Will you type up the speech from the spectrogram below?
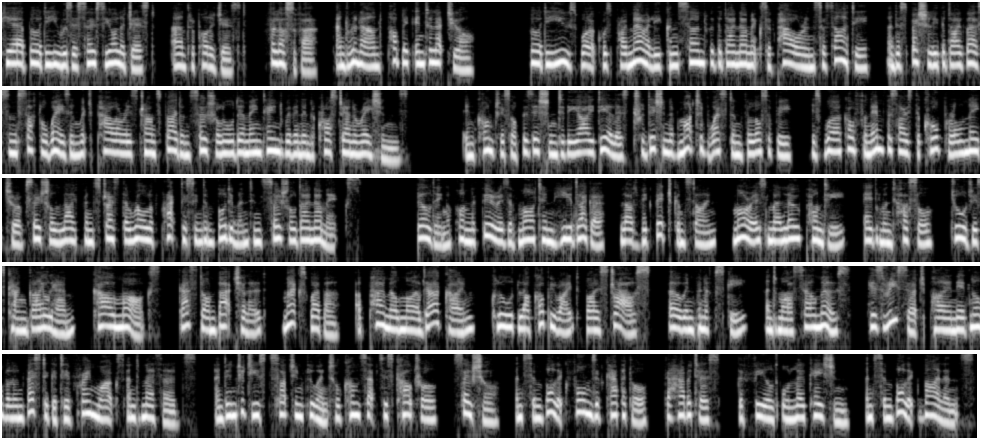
Pierre Bourdieu was a sociologist, anthropologist, philosopher, and renowned public intellectual. Bourdieu's work was primarily concerned with the dynamics of power in society, and especially the diverse and subtle ways in which power is transferred and social order maintained within and across generations. In conscious opposition to the idealist tradition of much of Western philosophy, his work often emphasized the corporal nature of social life and stressed the role of practice and embodiment in social dynamics. Building upon the theories of Martin Heidegger, Ludwig Wittgenstein, Maurice Merleau-Ponty, Edmund Husserl, Georges Canguilhem, Karl Marx, Gaston Bachelard, Max Weber, A Permel Durkheim, Claude La Copyright Strauss, Erwin Panofsky, and Marcel Mauss, his research pioneered novel investigative frameworks and methods, and introduced such influential concepts as cultural, social, and symbolic forms of capital, the habitus, the field or location, and symbolic violence.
